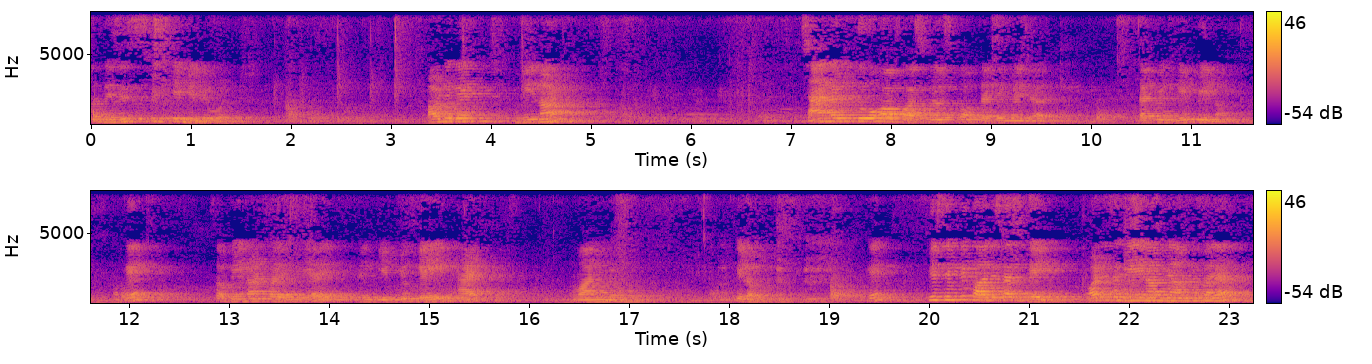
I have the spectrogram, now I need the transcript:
so this is 50 millivolt how to get v naught? Channel 2 of oscilloscope that you measure. That will give v naught okay? So v naught by vi will give you gain at 1 kilo. Okay? You simply call this as gain. What is the gain of the amplifier?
